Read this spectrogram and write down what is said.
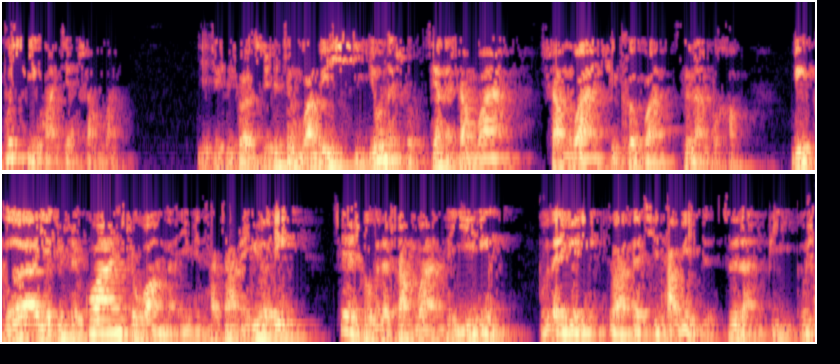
不喜欢见伤官，也就是说，其实正官为喜用的时候，见了伤官，伤官去克官，自然不好。为格，也就是官是旺的，因为它占了月令，这时候的上官他一定不在月令，是吧？在其他位置，自然比不上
